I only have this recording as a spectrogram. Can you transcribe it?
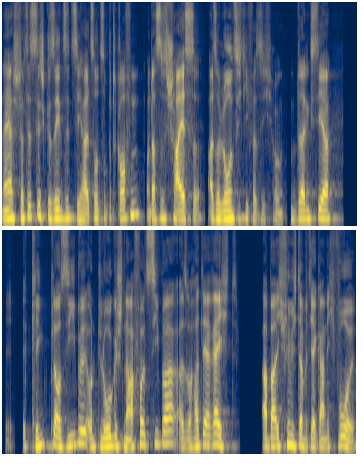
naja, statistisch gesehen sind sie halt so, so betroffen und das ist scheiße. Also lohnt sich die Versicherung. Und du denkst dir, klingt plausibel und logisch nachvollziehbar, also hat er recht. Aber ich fühle mich damit ja gar nicht wohl.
